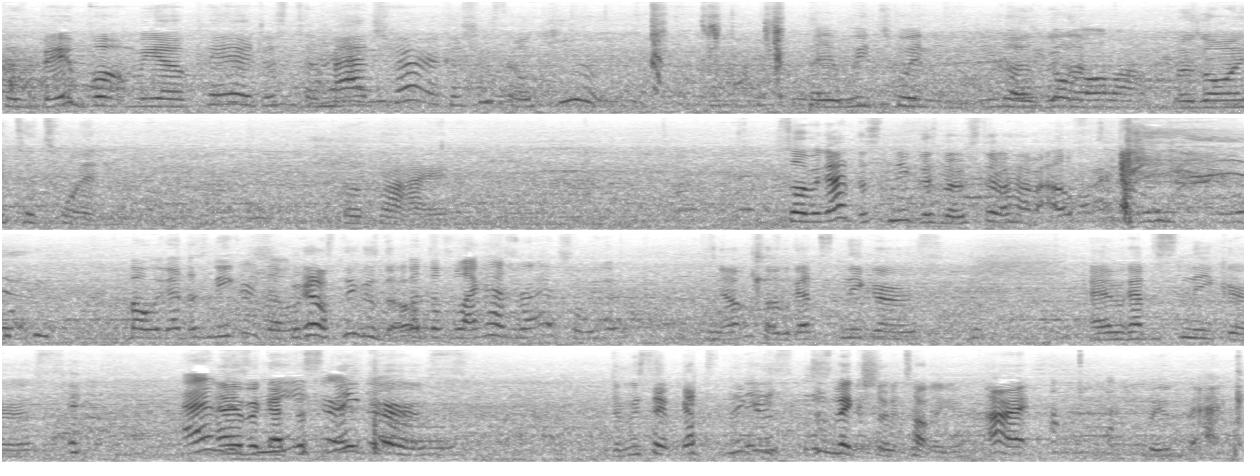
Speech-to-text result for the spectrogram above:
Cause they bought me a pair just to match her, cause she's so cute. But we twinning. You know, we we're, go all out. we're going to Twin for Pride. So we got the sneakers, but we still don't have an outfit. But we got the sneakers though. we got the sneakers though. But the flag has red, so we good. no, so we got the sneakers, and we got the sneakers, And, and the we got the sneakers, though. Did we say we got the sneakers? Just make sure we tell you. All right, we back.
